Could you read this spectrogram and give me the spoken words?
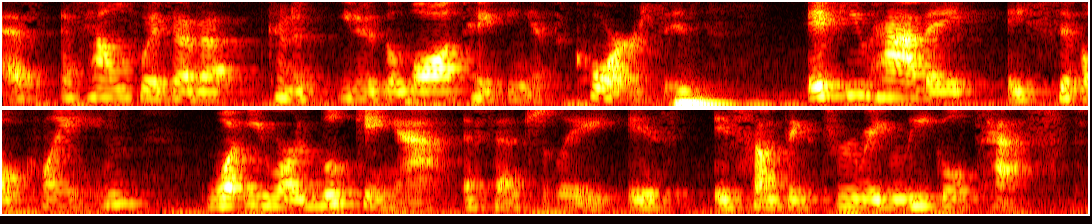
as as Helen points out about kind of you know the law taking its course, is if you have a, a civil claim, what you are looking at essentially is is something through a legal test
